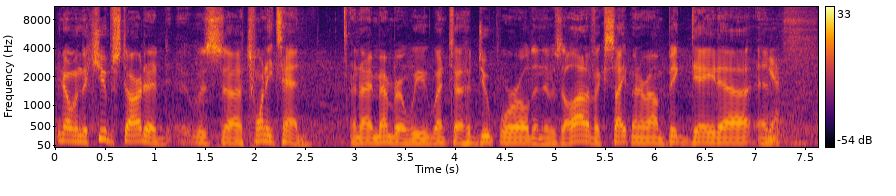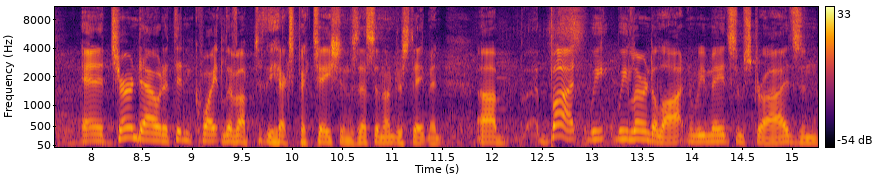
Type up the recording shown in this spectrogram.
You know, when the Cube started, it was uh, 2010. And I remember we went to Hadoop World and there was a lot of excitement around big data. And, yes. and it turned out it didn't quite live up to the expectations. That's an understatement. Uh, but we, we learned a lot and we made some strides. And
